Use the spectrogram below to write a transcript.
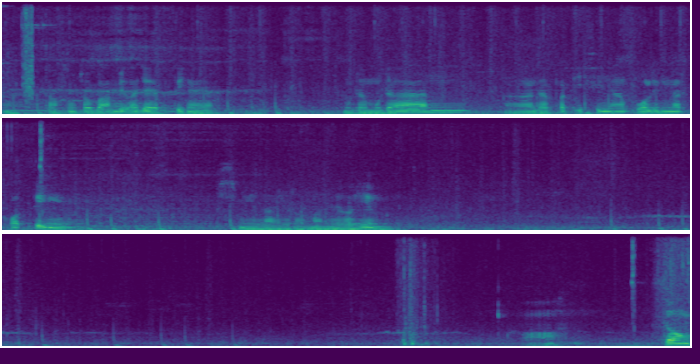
Nah, langsung coba ambil aja ya petinya ya. Mudah-mudahan uh, dapat isinya polimer coating. Bismillahirrahmanirrahim. Oh, dong.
